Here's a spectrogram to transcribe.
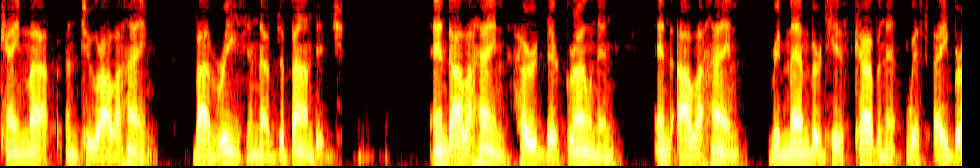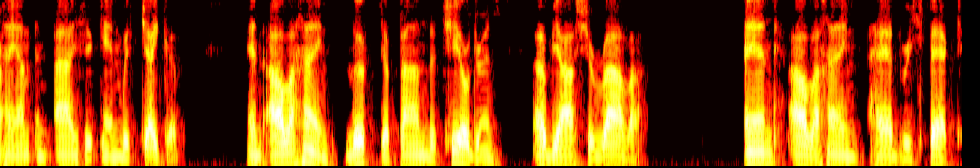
came up unto Elohim by reason of the bondage. And Elohim heard their groaning, and Elohim remembered his covenant with Abraham and Isaac and with Jacob. And Elohim looked upon the children of Yasharallah, and Elohim had respect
